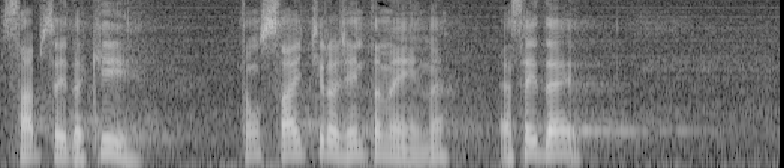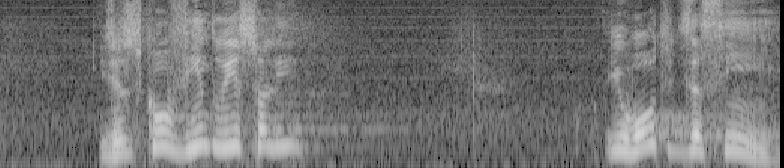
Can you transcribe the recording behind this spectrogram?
Sabe sair daqui? Então sai e tira a gente também, né? Essa é a ideia. E Jesus ficou ouvindo isso ali. E o outro diz assim:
